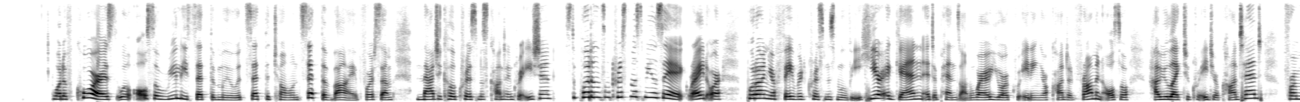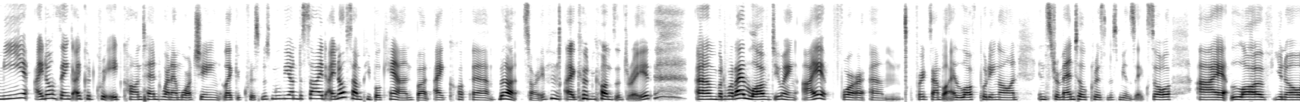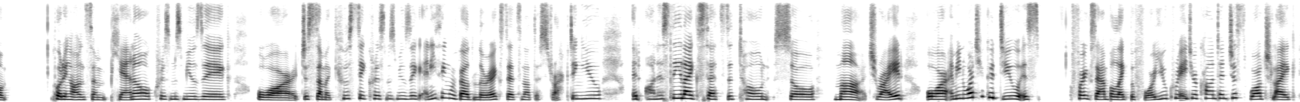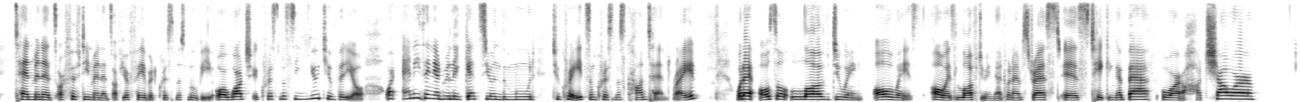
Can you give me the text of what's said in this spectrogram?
what of course will also really set the mood, set the tone, set the vibe for some magical Christmas content creation is to put on some Christmas music, right? Or put on your favorite Christmas movie. Here again, it depends on where you're creating your content from and also how you like to create your content. For me, I don't think I could create content when I'm watching like a Christmas movie on the side. I know some people can, but I, uh, sorry, I couldn't concentrate. Um, but what I love doing, I for um, for example, I love putting on instrumental Christmas music. So I love, you know, putting on some piano Christmas music or just some acoustic Christmas music, anything without lyrics that's not distracting you. It honestly like sets the tone so much, right? Or I mean, what you could do is for example, like before you create your content, just watch like 10 minutes or 15 minutes of your favorite Christmas movie, or watch a Christmassy YouTube video, or anything that really gets you in the mood to create some Christmas content, right? What I also love doing, always, always love doing that when I'm stressed, is taking a bath or a hot shower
